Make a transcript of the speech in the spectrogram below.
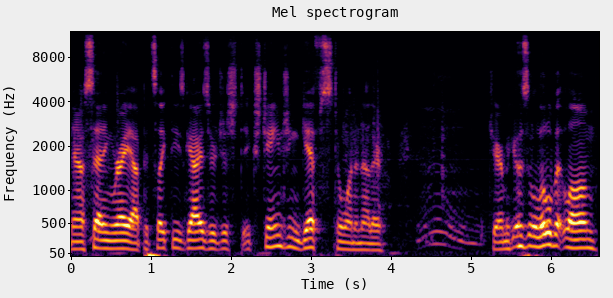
Now setting Ray up. It's like these guys are just exchanging gifts to one another. Mm. Jeremy goes a little bit long.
